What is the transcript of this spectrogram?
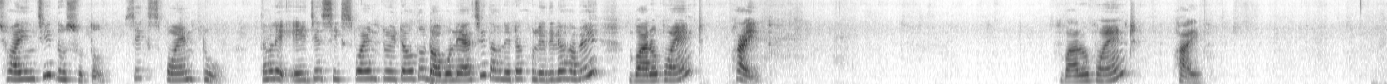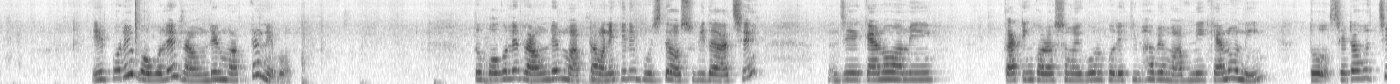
ছয় ইঞ্চি দুশোতো সিক্স পয়েন্ট টু তাহলে এই যে সিক্স পয়েন্ট টু এটাও তো ডবলে আছে, তাহলে এটা খুলে দিলে হবে বারো পয়েন্ট ফাইভ বারো পয়েন্ট ফাইভ এরপরে বগলের রাউন্ডের মাপটা নেব। তো বগলের রাউন্ডের মাপটা অনেকেরই বুঝতে অসুবিধা আছে যে কেন আমি কাটিং করার সময় গোল করে কীভাবে মাপ নিই, কেন নিই। তো সেটা হচ্ছে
